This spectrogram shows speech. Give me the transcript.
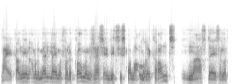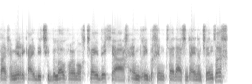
Nou, je kan nu een abonnement nemen voor de komende zes edities van de andere krant. Naast deze Latijns-Amerika-editie beloven we er nog twee dit jaar en drie begin 2021.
